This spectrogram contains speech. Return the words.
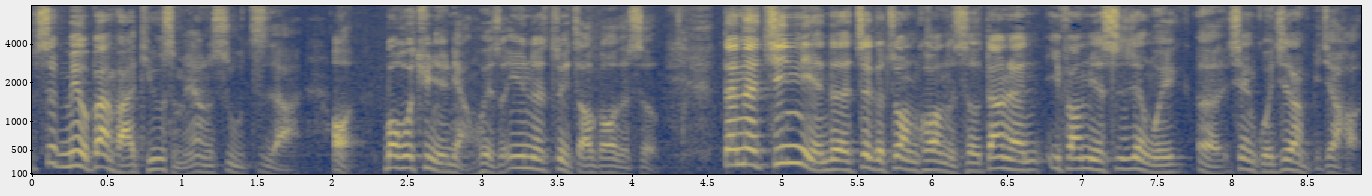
是没有办法提出什么样的数字啊，哦，包括去年两会的时候，因为那是最糟糕的时候，但在今年的这个状况的时候，当然一方面是认为呃现在国际上比较好，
